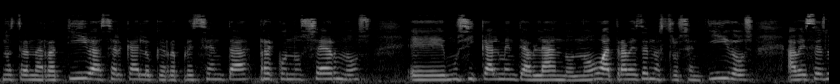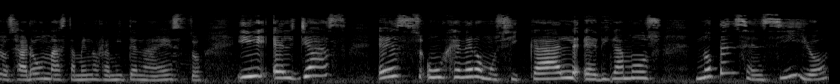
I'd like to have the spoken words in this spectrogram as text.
nuestra narrativa, acerca de lo que representa reconocernos eh, musicalmente hablando, ¿no? A través de nuestros sentidos, a veces los aromas también nos remiten a esto. Y el jazz es un género musical, eh, digamos, no tan sencillo.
